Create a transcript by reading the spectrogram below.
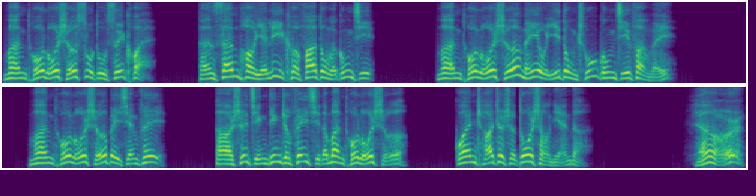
曼陀罗蛇速度虽快，但三炮也立刻发动了攻击。曼陀罗蛇没有移动出攻击范围，曼陀罗蛇被掀飞。大师紧盯着飞起的曼陀罗蛇。观察这是多少年的？然而，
